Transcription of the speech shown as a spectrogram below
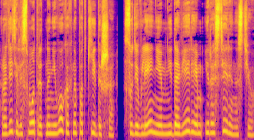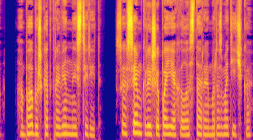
Родители смотрят на него, как на подкидыша, с удивлением, недоверием и растерянностью. А бабушка откровенно истерит. Совсем крыша поехала, старая маразматичка.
